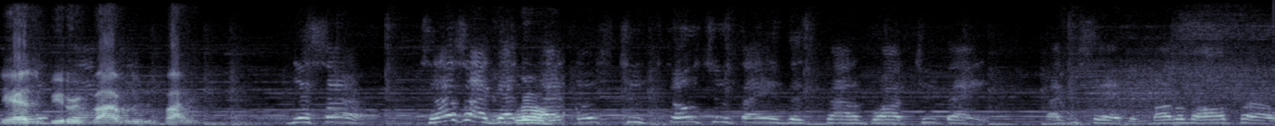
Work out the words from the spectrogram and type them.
There has to be a revival in the body. Yes, sir. So that's why I got Well- that, those two those two things that's kind of brought two things. Like you said, the mother of all I'll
